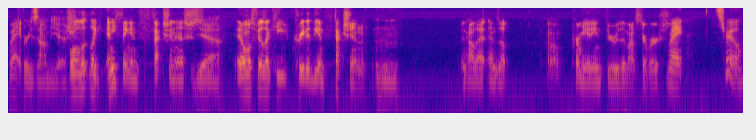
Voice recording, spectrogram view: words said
Right. it's very zombie-ish. Well, like anything infectionish, yeah. it almost feels like he created the infection hmm and how that ends up, I don't know, permeating through the monster verse. Right. It's true.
